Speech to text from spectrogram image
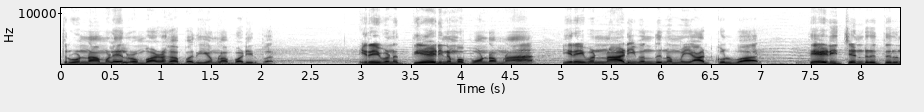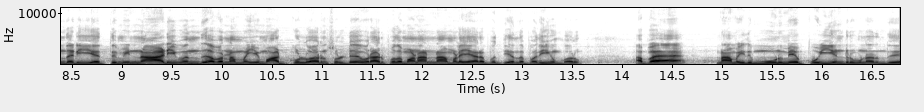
திருவண்ணாமலையில் ரொம்ப அழகாக பதிகம்லாம் பாடியிருப்பார். இறைவனை தேடி நம்ம போனோம்னா இறைவன் நாடி வந்து நம்மை ஆட்கொள்வார். தேடி சென்று திருந்தடி ஏத்துமி நாடி வந்து அவர் நம்மையும் ஆட்கொள்வார்னு சொல்லிட்டு ஒரு அற்புதமான அண்ணாமலையாரை பற்றி அந்த பதிகம் வரும். அப்போ நாம் இது மூணுமே பொய் என்று உணர்ந்து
